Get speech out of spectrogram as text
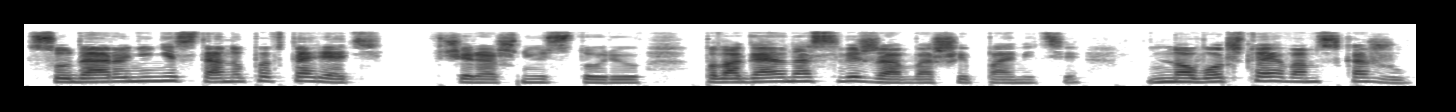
Сударыня, не стану повторять вчерашнюю историю. Полагаю, она свежа в вашей памяти. Но вот что я вам скажу.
